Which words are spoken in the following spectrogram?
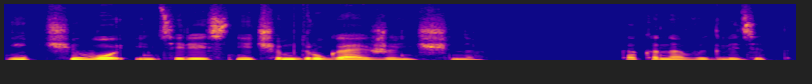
ничего интереснее, чем другая женщина. Как она выглядит?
